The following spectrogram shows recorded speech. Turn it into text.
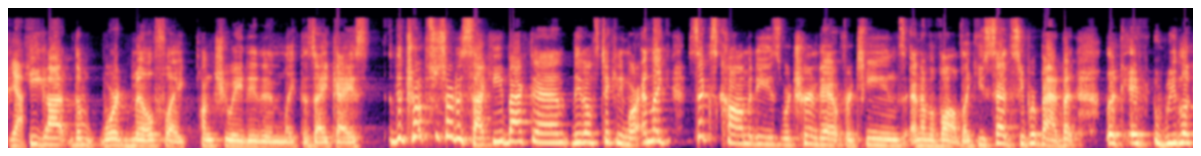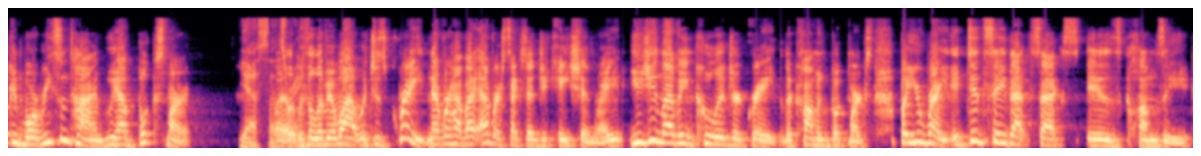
Yeah. He got the word MILF like punctuated in like the zeitgeist. The tropes were sort of sucky back then. They don't stick anymore. And like sex comedies were churned out for teens and have evolved. Like you said, super bad. But look, if we look in more recent time, we have Booksmart, Yes, uh, with Olivia Wilde, which is great. Never have I ever sex education, right? Eugene Levy and Coolidge are great. They're common bookmarks. But you're right. It did say that sex is clumsy.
